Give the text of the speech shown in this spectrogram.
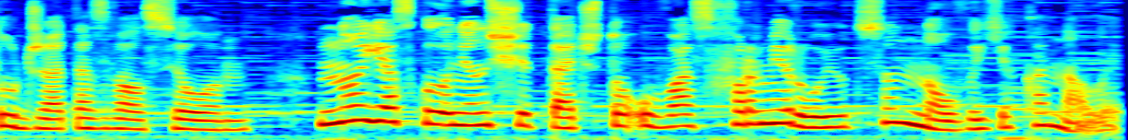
тут же отозвался он. Но я склонен считать, что у вас формируются новые каналы.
